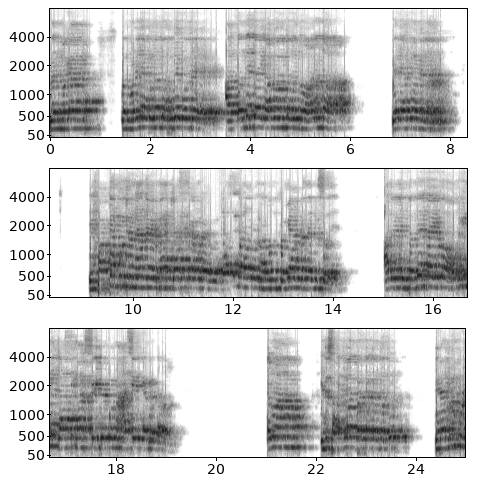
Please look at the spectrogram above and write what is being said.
ನನ್ನ ಮಗ ಒಂದು ಒಳ್ಳೆ ಉನ್ನತ ಹುದ್ದೆಗೆ ಹೋದ್ರೆ ಆ ತಂದೆ ತಾಯಿಗೆ ಆಗುವಂತ ಒಂದು ಆನಂದ ಬೇರೆ ಯಾರಿಗೂ ಆಗಲ್ಲ. ನಿಮ್ ಪಕ್ಕ ಕೂತಿರೋ ನಾನು ಬ್ಯಾಂಕ್ ಜಾಸ್ತಿ ತಗೊಂಡ್ರೆ ಜಾಸ್ತಿ ತಗೊಂಡ್ರೆ ಒಂದು ಕಮ್ಮಿ ಆಗ್ಬಿಡದೆ ಅನಿಸ್ತದೆ ಆದ್ರೆ ನಿಮ್ ತಂದೆ ತಾಯಿಗಳು ಅವ್ರಿಗಿನ್ನ ಜಾಸ್ತಿ ಮಾರ್ಕ್ಸ್ ತೆಗಿಬೇಕು ಅನ್ನೋ ಆಸೆ ಇಟ್ಕೊಂಡಿರ್ತಾರ ಅಲ್ವಾ? ಇದು ಸಹಜವಾಗಿ ಬರ್ತಕ್ಕಂಥದ್ದು. ನೀವೆಲ್ಲರೂ ಕೂಡ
